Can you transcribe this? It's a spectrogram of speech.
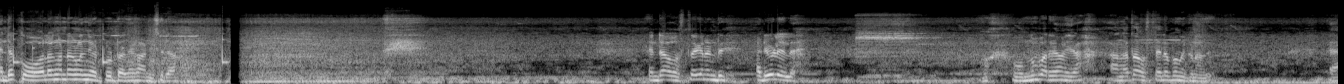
എന്റെ കോലം കണ്ടങ്ങൾ ഞെട്ടുട്ടോ ഞാൻ കാണിച്ചില്ല എന്റെ അവസ്ഥ എങ്ങനെയുണ്ട്? അടിപൊളിയല്ലേ? ഒന്നും പറയാൻ വയ്യ. അങ്ങനത്തെ അവസ്ഥയിലപ്പോൾ നിൽക്കണത് ഏ?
